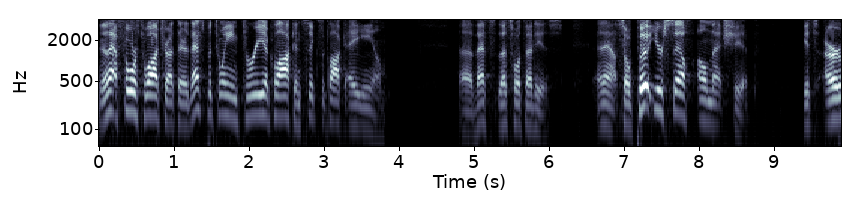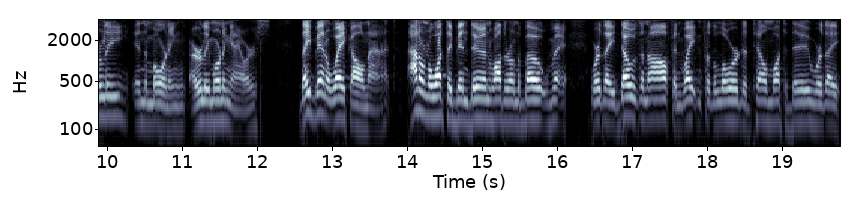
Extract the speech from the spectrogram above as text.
Now that fourth watch right there, that's between three o'clock and six o'clock a.m. Uh, that's that's what that is. Now, so put yourself on that ship. It's early in the morning, early morning hours. They've been awake all night. I don't know what they've been doing while they're on the boat. Were they dozing off and waiting for the Lord to tell them what to do? Were they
